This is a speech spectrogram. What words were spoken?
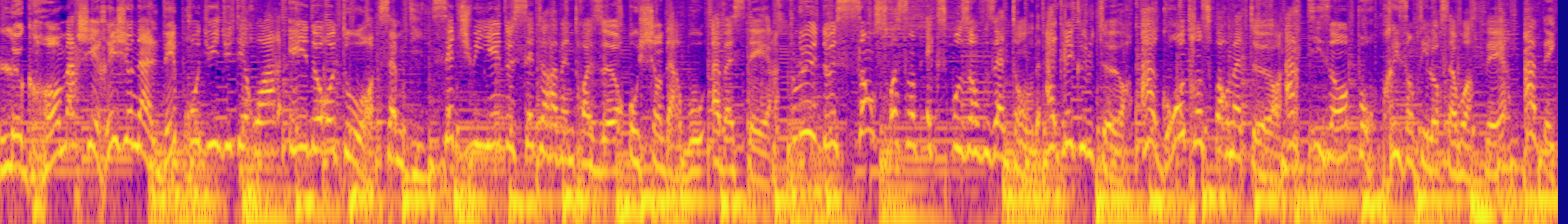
Le grand marché régional des produits du terroir est de retour. Samedi 7 juillet de 7h à 23h au Champ d'Arbeau à Basse-Terre. Plus de 160 exposants vous attendent. Agriculteurs, agro-transformateurs, artisans pour présenter leur savoir-faire avec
